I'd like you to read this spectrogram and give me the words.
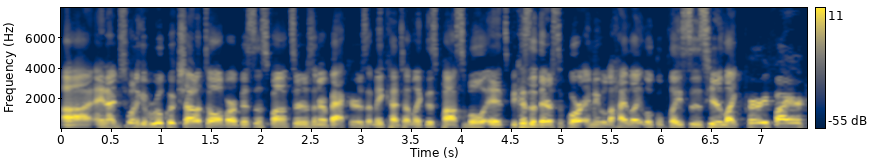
Uh, and I just want to give a real quick shout out to all of our business sponsors and our backers that make content like this possible. It's because of their support I'm able to highlight local places here like Prairie Fire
